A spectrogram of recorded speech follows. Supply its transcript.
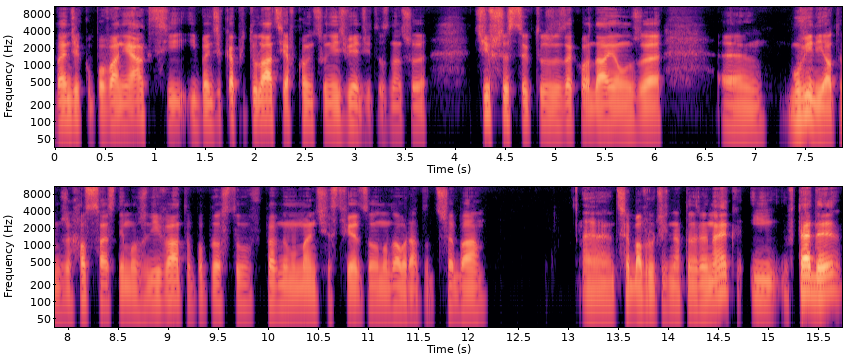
będzie kupowanie akcji i będzie kapitulacja w końcu niedźwiedzi. To znaczy ci wszyscy, którzy zakładają, że mówili o tym, że hossa jest niemożliwa, to po prostu w pewnym momencie stwierdzą, no dobra, to trzeba, e, trzeba wrócić na ten rynek i wtedy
